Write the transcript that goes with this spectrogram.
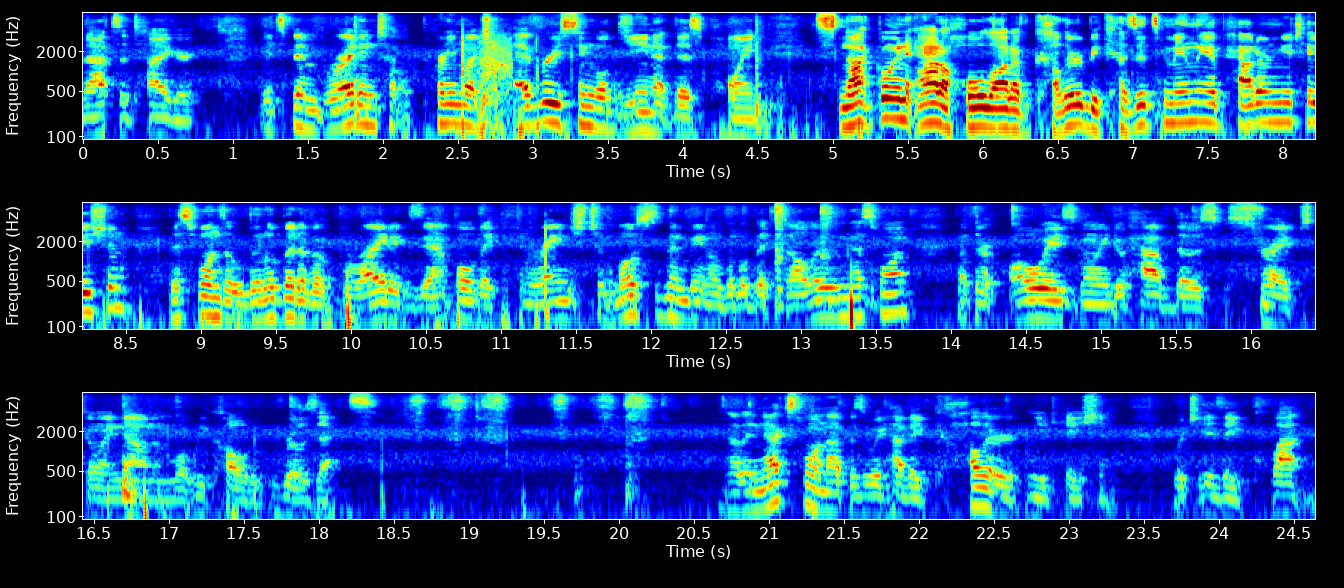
that's a tiger. It's been bred into pretty much every single gene at this point. It's not going to add a whole lot of color because it's mainly a pattern mutation. This one's a little bit of a bright example. They can range to most of them being a little bit duller than this one, but they're always going to have those stripes going down in what we call rosettes. Now the next one up is we have a color mutation, which is a platinum.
